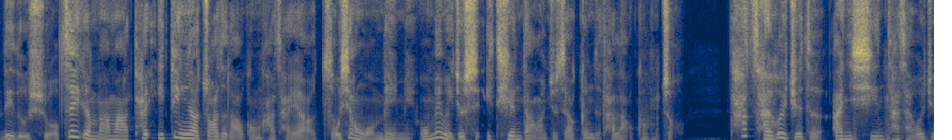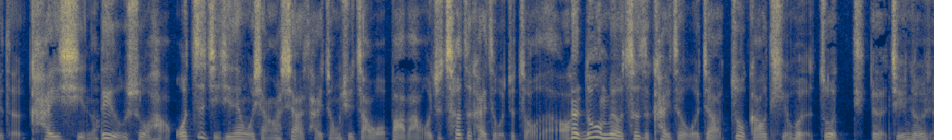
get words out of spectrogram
例如说，这个妈妈她一定要抓着老公，她才要走。像我妹妹，我妹妹就是一天到晚就是要跟着她老公走，她才会觉得安心，她才会觉得开心哦。例如说，好，我自己今天我想要下台中去找我爸爸，我就车子开着我就走了哦。那如果没有车子开着，我就要坐高铁或者坐呃捷运都讲。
